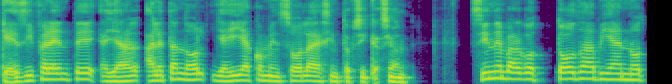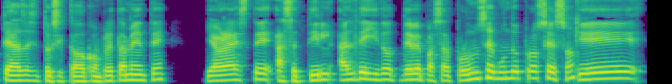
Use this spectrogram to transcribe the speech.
que es diferente al, al etanol y ahí ya comenzó la desintoxicación. Sin embargo, todavía no te has desintoxicado completamente y ahora este acetilaldehído debe pasar por un segundo proceso que,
